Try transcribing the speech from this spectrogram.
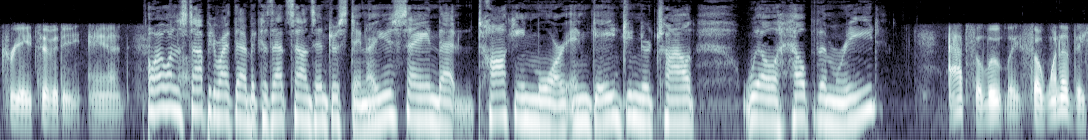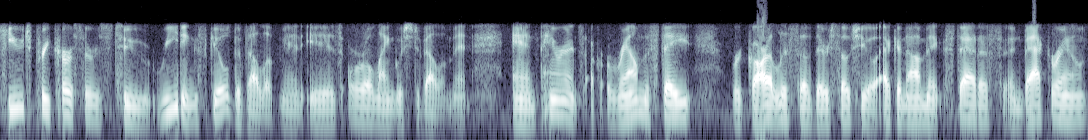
creativity and oh i want to stop you right there because that sounds interesting are you saying that talking more engaging your child will help them read Absolutely. So, one of the huge precursors to reading skill development is oral language development. And parents around the state, regardless of their socioeconomic status and background,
